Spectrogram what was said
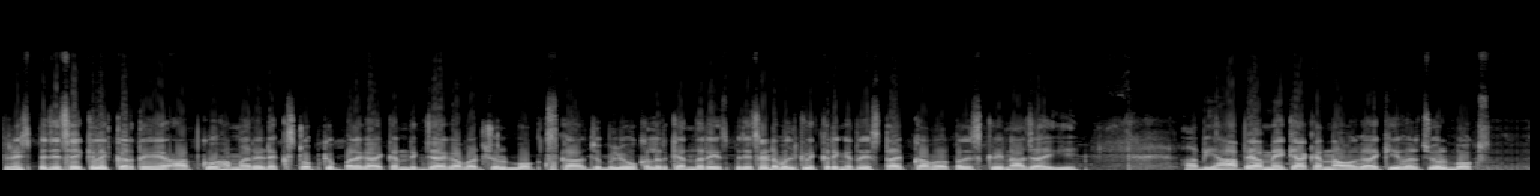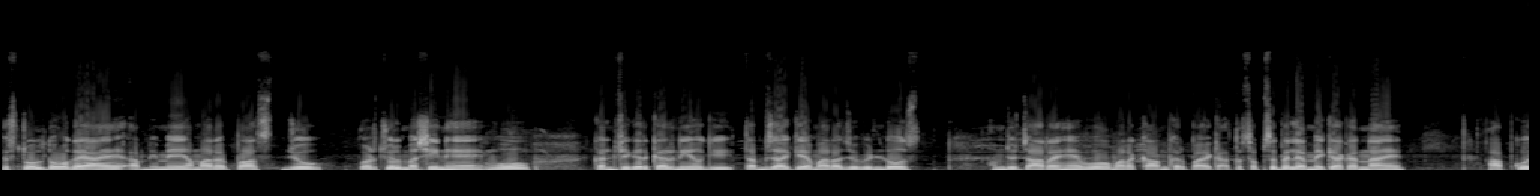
फिनिश पे जैसे ही क्लिक करते हैं, आपको हमारे डेस्कटॉप के ऊपर एक आइकन दिख जाएगा वर्चुअल बॉक्स का, जो ब्लू कलर के अंदर है। इस पर जैसे डबल क्लिक करेंगे तो इस टाइप का हमारे पास स्क्रीन आ जाएगी। अब यहाँ पे हमें क्या करना होगा कि वर्चुअल बॉक्स इंस्टॉल तो हो गया है। अब हमें हमारे पास जो वर्चुअल मशीन है, वो कन्फिगर करनी होगी। तब जाके हमारा जो विंडोज़ हम जो चाह रहे हैं, वो हमारा काम कर पाएगा। तो सबसे पहले हमें क्या करना है आपको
